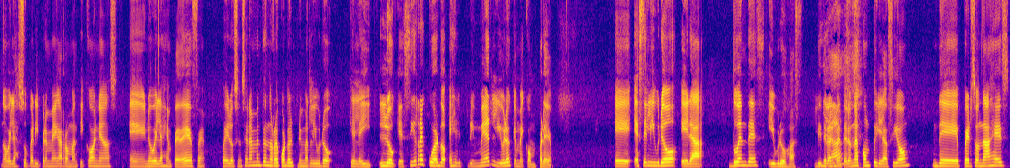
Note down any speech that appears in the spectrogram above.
novelas super, hiper, mega romanticonas, novelas en PDF, pero sinceramente no recuerdo el primer libro que leí. Lo que sí recuerdo es el primer libro que me compré. ese libro era Duendes y Brujas literalmente. Era una compilación de personajes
